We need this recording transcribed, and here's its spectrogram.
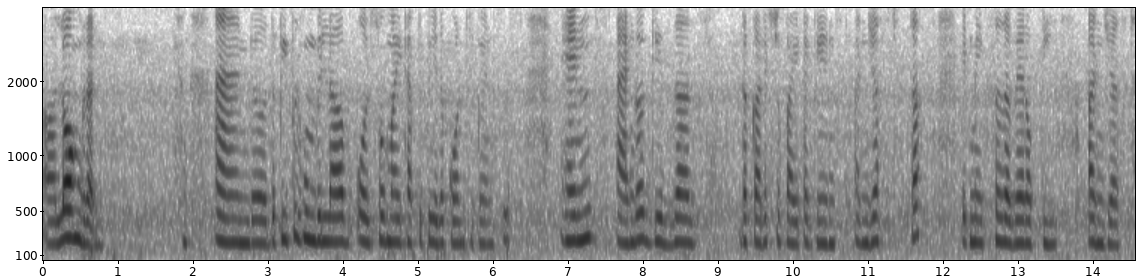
uh, long run. And uh, the people whom we love also might have to pay the consequences. Hence anger gives us the courage to fight against unjust stuffs. It makes us aware of the unjust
